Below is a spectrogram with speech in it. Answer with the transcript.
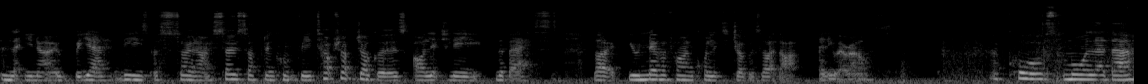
and let you know. But yeah, these are so nice, so soft and comfy. Topshop joggers are literally the best. Like you'll never find quality joggers like that anywhere else. of course, more leather.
